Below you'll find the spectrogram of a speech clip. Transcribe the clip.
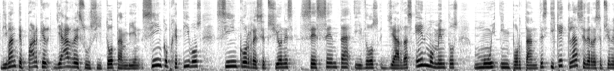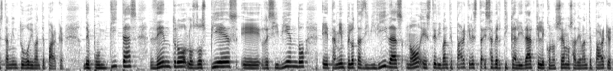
Divante Parker ya resucitó también. 5 objetivos, 5 recepciones, 62 yardas en momentos muy importantes. ¿Y qué clase de recepciones también tuvo Divante Parker? De puntitas, dentro, los dos pies, eh, recibiendo, eh, también pelotas divididas, ¿no? Este Divante Parker, esta, esa verticalidad que le conocemos a Divante Parker.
